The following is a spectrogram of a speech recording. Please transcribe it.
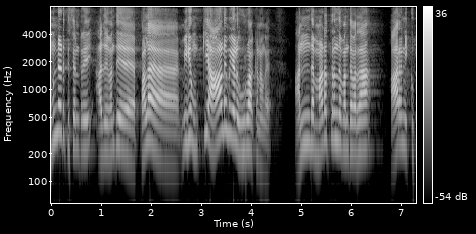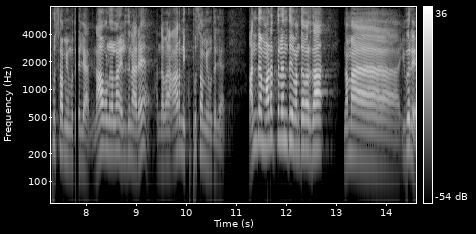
முன்னெடுத்து சென்று அது வந்து பல மிக முக்கிய ஆளுமைகளை உருவாக்கினவங்க. அந்த மடத்திலிருந்து வந்தவர் தான் ஆரணி குப்புசாமி முதலியார். நாவல்கள்லாம் எழுதினாரு அந்த ஆரணி குப்புசாமி முதலியார். அந்த மடத்திலேருந்து வந்தவர் தான் நம்ம இவர்.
